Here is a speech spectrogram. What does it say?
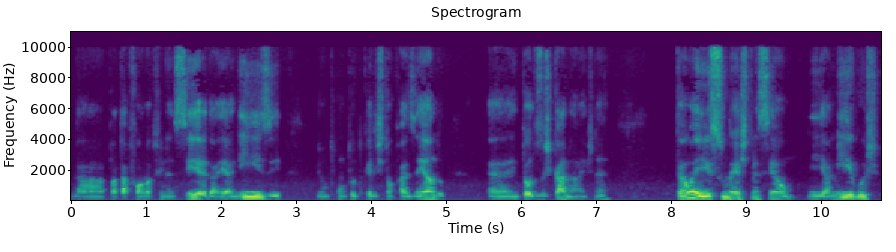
da plataforma financeira, da Realize, junto com tudo que eles estão fazendo é, em todos os canais. Né. Então é isso, mestre ancião e amigos.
